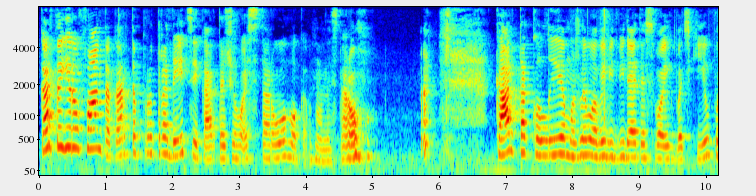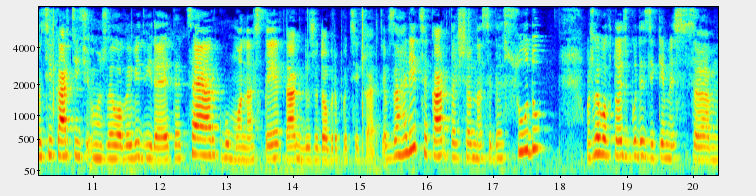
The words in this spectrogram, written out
Карта Єрофанта, карта про традиції, карта чогось старого, ну не старого. Карта, коли, можливо, ви відвідаєте своїх батьків. По цій карті, можливо, ви відвідаєте церкву, монастир. Так, дуже добре по цій карті. Взагалі, ця карта ще в нас іде суду. Можливо, хтось буде з якимись ем,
